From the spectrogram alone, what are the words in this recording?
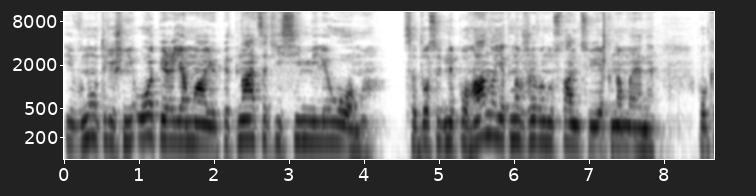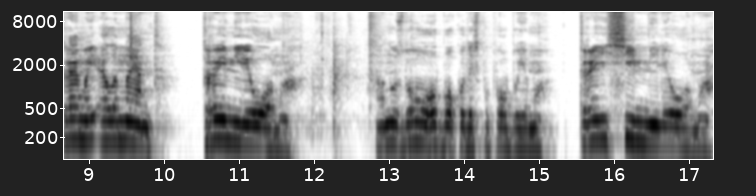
І внутрішній опір я маю 15,7 міліома. Це досить непогано, як на вживану станцію, як на мене. Окремий елемент 3 міліома. А ну з другого боку десь попробуємо. 3,7 міліома.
